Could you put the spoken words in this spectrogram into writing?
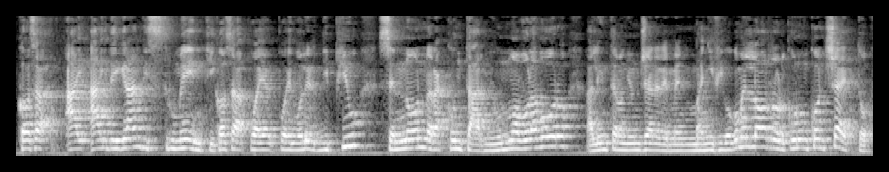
cosa hai, hai, dei grandi strumenti, cosa puoi, puoi, voler di più se non raccontarmi un nuovo lavoro all'interno di un genere magnifico come l'horror con un concetto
